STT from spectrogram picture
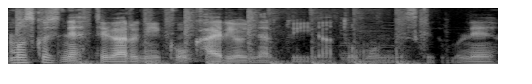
ー、もう少しね、手軽にこう買えるようになるといいなと思うんですけどもね。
